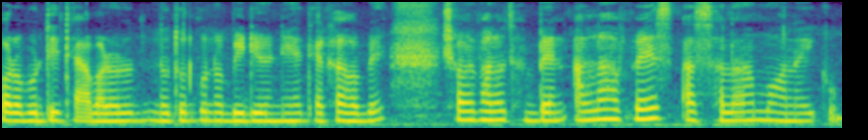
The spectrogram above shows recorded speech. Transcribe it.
পরবর্তীতে আবারও নতুন কোনো ভিডিও নিয়ে দেখা হবে। সবাই ভালো থাকবেন। আল্লাহ হাফেজ। আসসালামু আলাইকুম।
